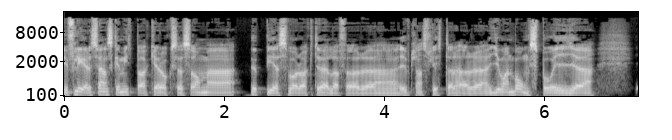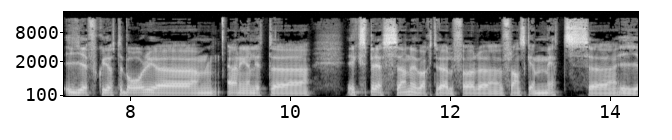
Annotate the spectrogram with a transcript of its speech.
är fler svenska mittbackar också som eh, uppges vara aktuella för eh, utlandsflyttar här. Eh, Johan Bångsbo i IFK Göteborg är enligt Expressen nu aktuell för franska Metz i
